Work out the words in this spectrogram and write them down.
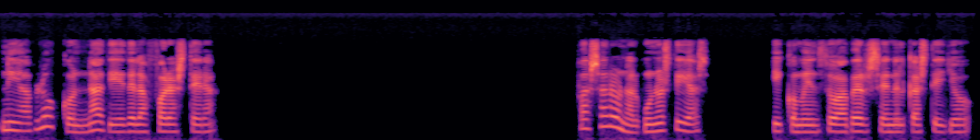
ni habló con nadie de la forastera. Pasaron algunos días y comenzó a verse en el castillo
